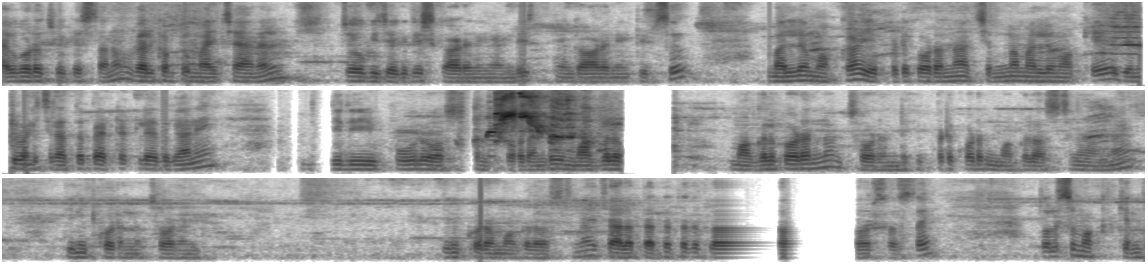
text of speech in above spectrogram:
అవి కూడా చూపిస్తాను. Welcome to my channel Jogi Jagadish gardening అండి. గార్డెనింగ్ టిప్స్ మల్లె మొక్క ఎప్పటి కూడా చిన్న మల్లె మొక్కే ఎటువంటి శ్రద్ధ పెట్టట్లేదు కానీ ఇది పూలు వస్తుంది చూడండి. మొగ్గలు మొగ్గలు కూడా చూడండి. ఇప్పటికి కూడా మొగ్గలు వస్తున్నాయి ఉన్నాయి దీనికి కూడా చూడండి. దీనికి కూడా మొగ్గలు వస్తున్నాయి. చాలా పెద్ద పెద్ద ఫ్లవర్స్ వస్తాయి. తులసి మొక్క కింద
